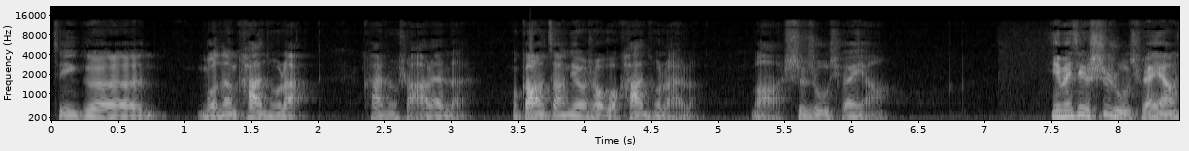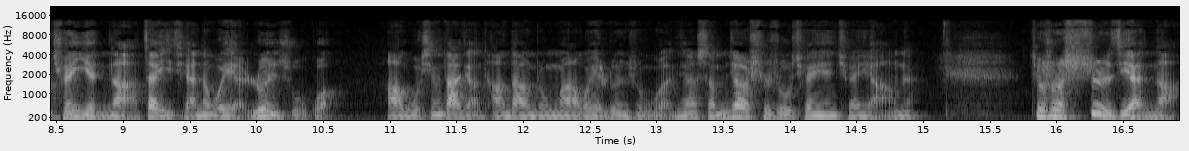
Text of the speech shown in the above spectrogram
这个我能看出来，看出啥来了？我告诉张教授，我看出来了啊，四柱全阳。因为这个四柱全阳全阴呐，在以前呢我也论述过啊，五行大讲堂当中啊我也论述过。你看什么叫四柱全阴全阳呢？就说世间呐，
